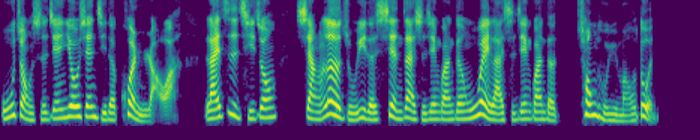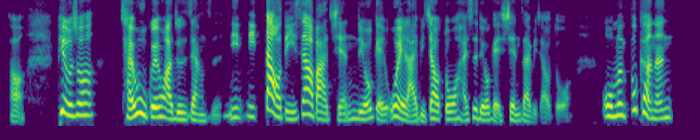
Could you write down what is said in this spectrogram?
五种时间优先级的困扰啊，来自其中享乐主义的现在时间观跟未来时间观的冲突与矛盾。哦，譬如说。财务规划就是这样子，你你到底是要把钱留给未来比较多，还是留给现在比较多？我们不可能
